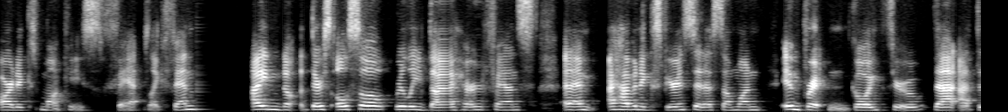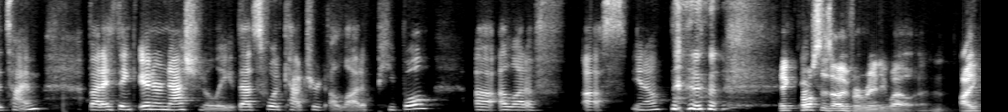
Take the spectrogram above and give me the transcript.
arctic monkeys fan like fan. I know there's also really diehard fans and i'm i haven't experienced it as someone in britain going through that at the time. But i think internationally that's what captured a lot of people uh, a lot of us, you know? it crosses over really well. And I,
